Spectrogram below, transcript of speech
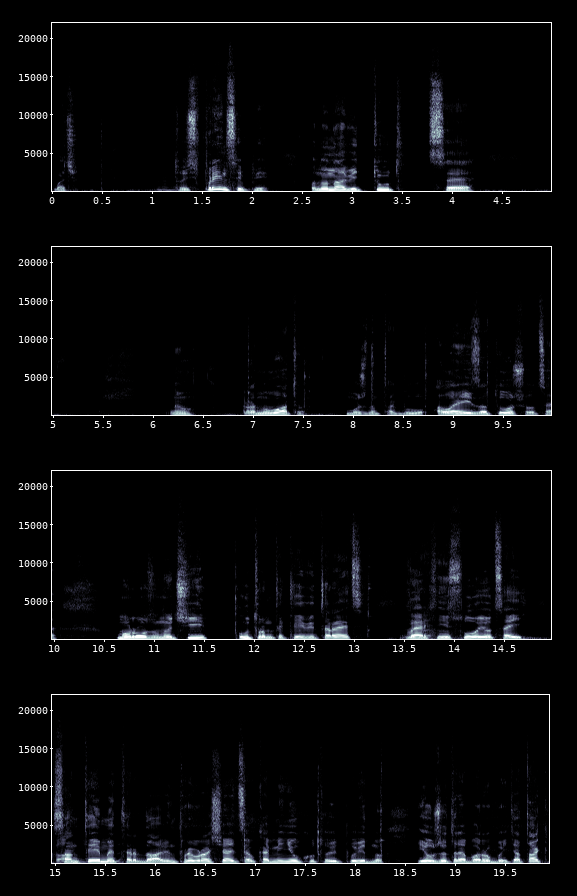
Бачиш? Тобто, в принципі, воно навіть тут це ну, ранувато, можна б так було. Але і за те, що це мороз вночі, утром такий вітерець, верхній слой, оцей сантиметр, да, він превращається в камінюку, то відповідно його вже треба робити. А так,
